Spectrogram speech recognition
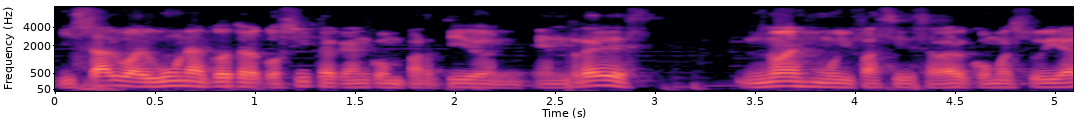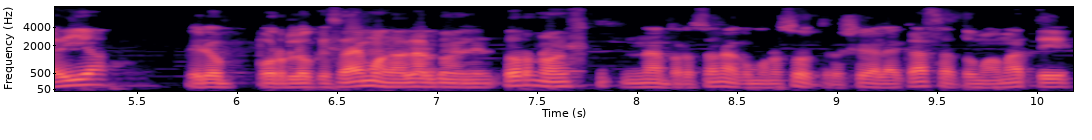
Y salvo alguna que otra cosita que han compartido en, en redes, no es muy fácil saber cómo es su día a día, pero por lo que sabemos de hablar con el entorno, es una persona como nosotros. Llega a la casa, toma mate,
